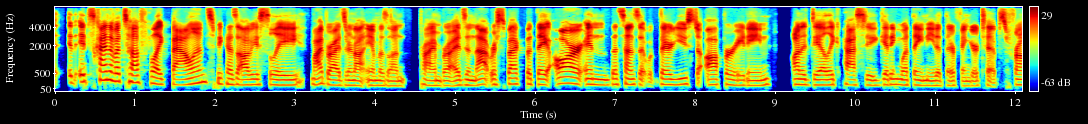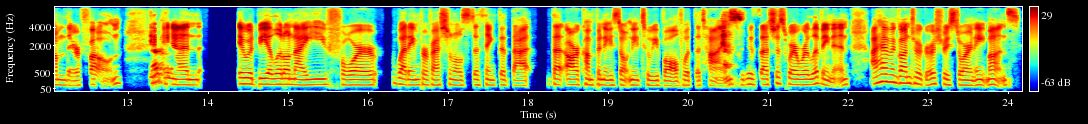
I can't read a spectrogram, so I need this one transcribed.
it, it's kind of a tough like balance because obviously my brides are not Amazon Prime brides in that respect, but they are in the sense that they're used to operating on a daily capacity, getting what they need at their fingertips from their phone. Yep. And it would be a little naive for wedding professionals to think that that that our companies don't need to evolve with the times yes. because that's just where we're living in. I haven't gone to a grocery store in 8 months.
